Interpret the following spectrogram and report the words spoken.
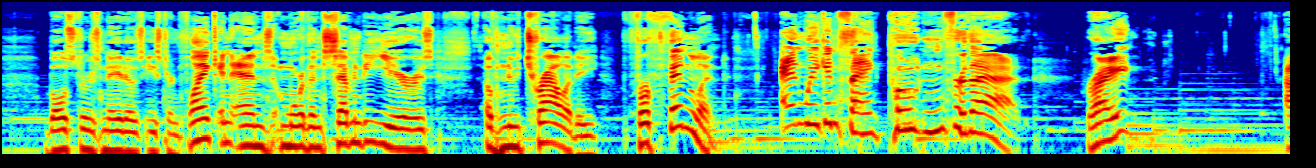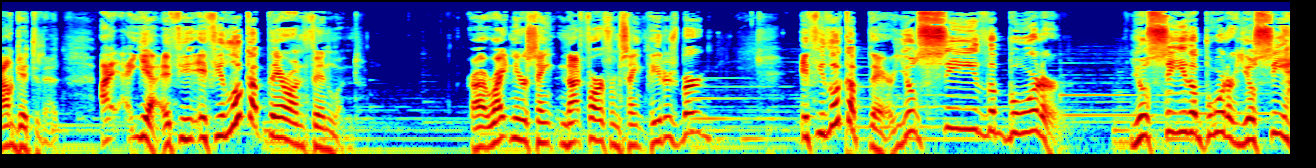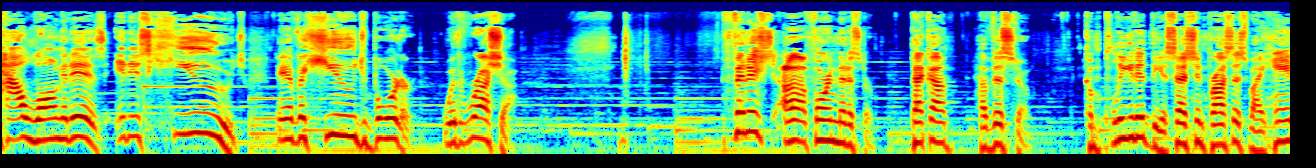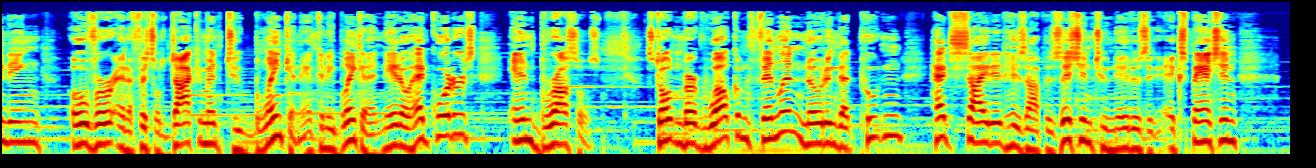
bolsters NATO's eastern flank, and ends more than 70 years of neutrality for Finland. And we can thank Putin for that, right? I'll get to that. I yeah, if you if you look up there on Finland, uh, right near Saint, not far from Saint Petersburg, if you look up there, you'll see the border. You'll see the border. You'll see how long it is. It is huge. They have a huge border with Russia. Finnish uh, Foreign Minister Pekka Haavisto completed the accession process by handing over an official document to Blinken, Anthony Blinken, at NATO headquarters in Brussels. Stoltenberg welcomed Finland, noting that Putin had cited his opposition to NATO's expansion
